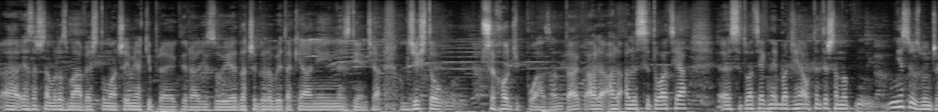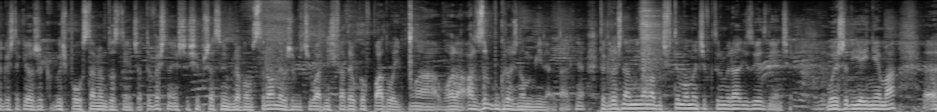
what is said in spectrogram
E, ja zaczynam rozmawiać, tłumaczę im jaki projekt realizuję, dlaczego robię takie, a nie inne zdjęcia. Gdzieś to przechodzi płazem, tak, ale, ale, ale sytuacja, e, sytuacja jak najbardziej autentyczna. No, nie zniósłbym czegoś takiego, że kogoś poustawiam do zdjęcia. Ty weź no jeszcze się przesuń w lewą stronę, żeby ci ładnie światełko wpadło i a, voilà, ale zrób groźną minę, tak, nie? To groźna ta mina ma być w tym momencie, w którym realizuje zdjęcie. Bo jeżeli jej nie ma, e,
